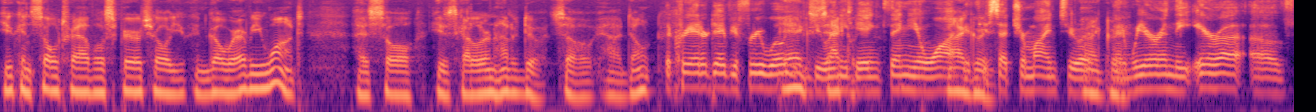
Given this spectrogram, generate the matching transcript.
you can soul travel, spiritual. You can go wherever you want as soul. You just got to learn how to do it. So uh, don't. the creator gave you free will you can do any Exactly. dang thing you want I if agree. you set your mind to it I agree. and we are in the era of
